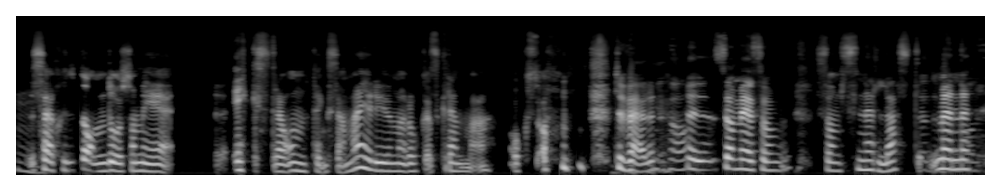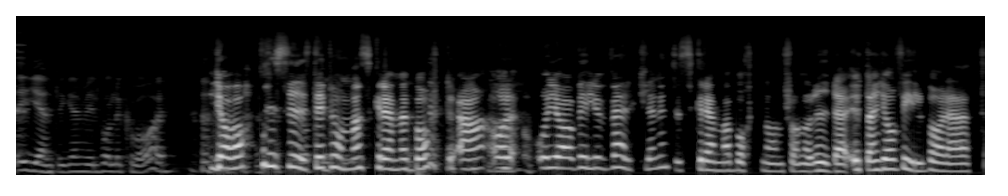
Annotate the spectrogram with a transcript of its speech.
Mm. Särskilt de då som är extra omtänksamma är det ju man råkar skrämma också. Tyvärr. Ja. Eh, Som är som, som snällast. Men... man egentligen vill hålla kvar. Ja, precis. Det är de man skrämmer bort. Ja, och, och jag vill ju verkligen inte skrämma bort någon från att rida utan jag vill bara att,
